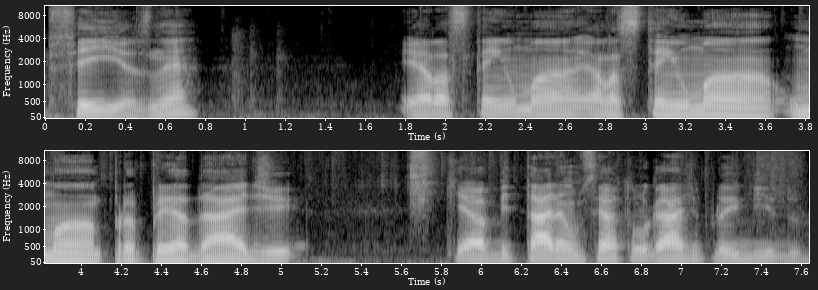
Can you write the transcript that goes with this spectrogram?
feias, né? Elas têm uma, elas têm uma, uma propriedade que é habitar em um certo lugar de proibido.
